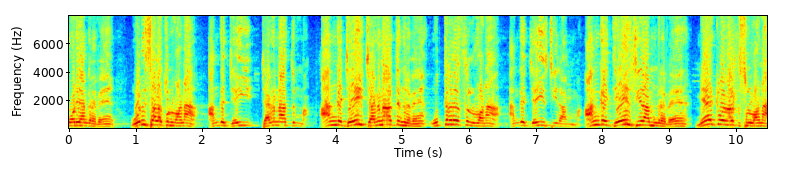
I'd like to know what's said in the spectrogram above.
மோரியாங்கிறவன் ஒரிசால சொல்லுவானா அங்க ஜெய் ஜெகநாத்மா அங்க ஜெய் ஜெகநாத்ங்கிறவன் உத்தரப்பிரதேச சொல்லுவானா அங்க ஜெய் ஸ்ரீராம் அங்க ஜெய் ஸ்ரீராம்ங்கிறவன் மேற்கு வங்காளத்தை சொல்லுவானா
